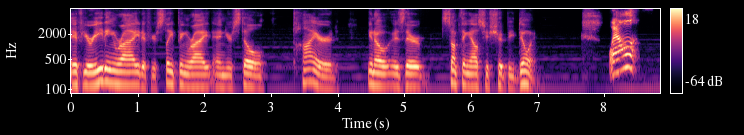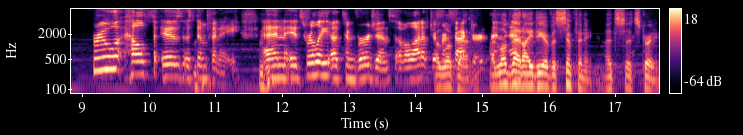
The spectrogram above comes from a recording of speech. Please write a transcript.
if you're eating right, if you're sleeping right, and you're still tired, you know, is there something else you should be doing? Well, true health is a mm-hmm. symphony, mm-hmm. and it's really a convergence of a lot of different I factors. That. I love and, that idea of a symphony. That's that's great.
